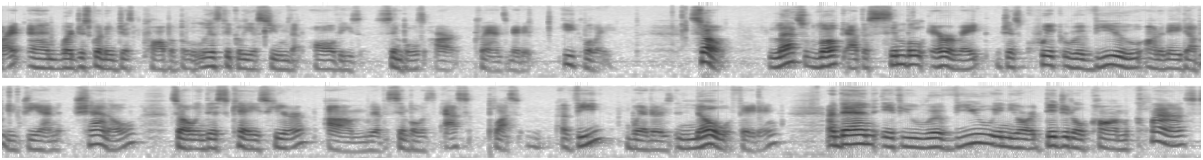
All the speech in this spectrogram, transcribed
All right, and we're just going to just probabilistically assume that all these symbols are transmitted equally. So let's look at the symbol error rate, just quick review on an AWGN channel. So in this case here, um, we have a symbol as S plus a V, where there's no fading. And then if you review in your digital com class,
